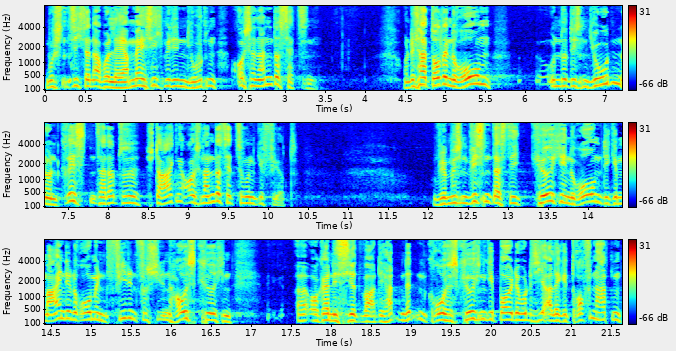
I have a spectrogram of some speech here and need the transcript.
mussten sich dann aber lehrmäßig mit den Juden auseinandersetzen. Und das hat dort in Rom unter diesen Juden und Christen, hat zu starken Auseinandersetzungen geführt. Und wir müssen wissen, dass die Kirche in Rom, die Gemeinde in Rom in vielen verschiedenen Hauskirchen organisiert war. Die hatten nicht ein großes Kirchengebäude, wo die sich alle getroffen hatten.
